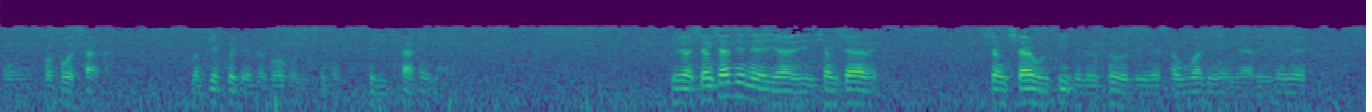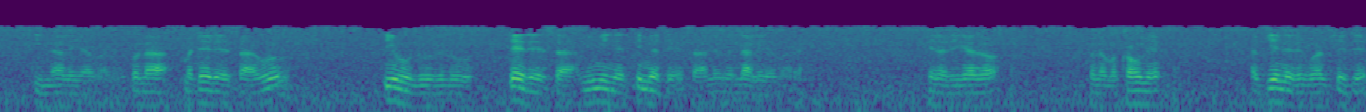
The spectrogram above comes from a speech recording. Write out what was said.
ဘူးမဖို့စားမပြစ်ခွက်တဲ့သဘောကိုသိတယ်သတိထားနိုင်တယ်ပြီးတော့ရှောင်ရှားတဲ့အရာတွေရှောင်ရှားရှောင်ရှားဖို့သိတယ်လို့ဆိုတယ်ဆောင်းပွားတဲ့အရာတွေလည်းပဲဒီနားလေးရပါတယ်ခုနမတည့်တဲ့စာကိုပြီးဖို့လိုလို့ တဲ့တဲ့စာမိမိနဲ့သိမြတ်တဲ့စာလည်းပဲနားလေးရပါတယ်အဲဒါတွေကတော့ခုနမကောင်းတဲ့အပြည့်နဲ့တကွာဖြစ်တဲ့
